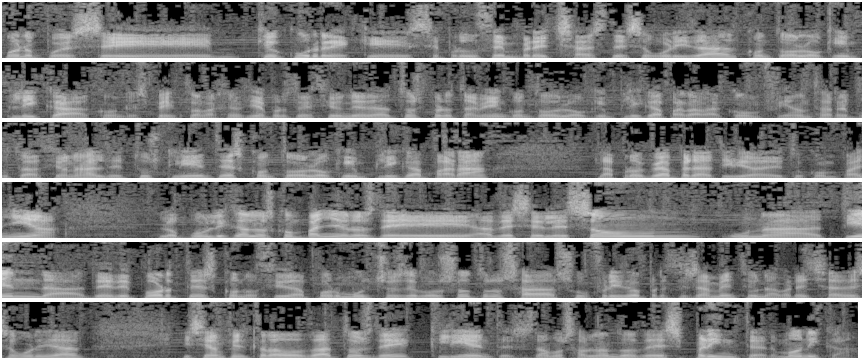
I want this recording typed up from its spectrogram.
Bueno, pues eh, ¿qué ocurre? Que se producen brechas de seguridad con todo lo que implica con respecto a la Agencia de Protección de Datos, pero también con todo lo que implica para la confianza reputacional de tus clientes, con todo lo que implica para la propia operatividad de tu compañía. Lo publican los compañeros de ADSL Zone, una tienda de deportes conocida por muchos de vosotros, ha sufrido precisamente una brecha de seguridad y se han filtrado datos de clientes. Estamos hablando de Sprinter. Mónica.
